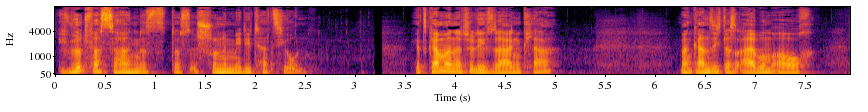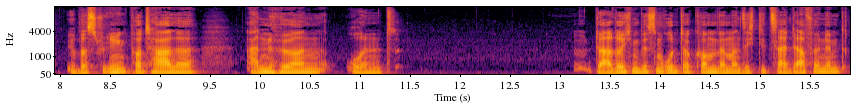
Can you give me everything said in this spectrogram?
ich würde fast sagen, das, das ist schon eine Meditation. Jetzt kann man natürlich sagen, klar, man kann sich das Album auch über Streaming-Portale anhören und dadurch ein bisschen runterkommen, wenn man sich die Zeit dafür nimmt.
